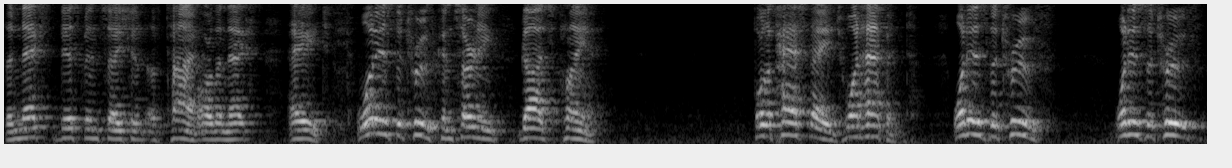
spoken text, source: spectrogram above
the next dispensation of time or the next age. What is the truth concerning God's plan? For the past age, what happened? What is the truth? What is the truth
